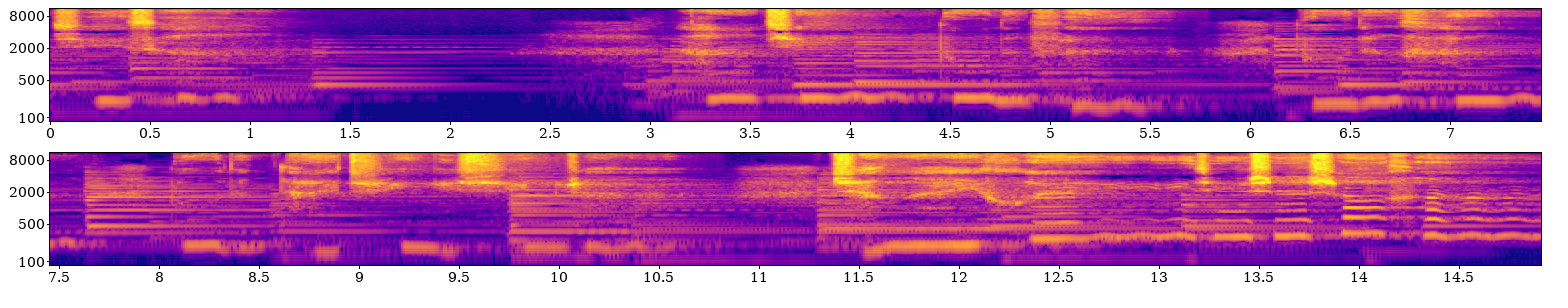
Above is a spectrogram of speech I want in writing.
凄惨，爱情不能分，不能恨，不能太轻易信任，相爱一回尽是伤痕，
